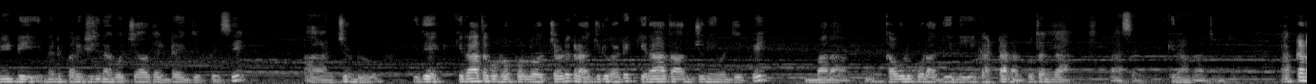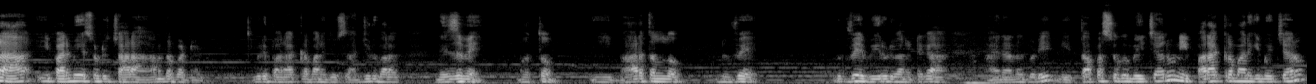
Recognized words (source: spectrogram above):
ఏంటి? నన్ను పరీక్షించి నాకు వచ్చావు తండ్రి అని చెప్పేసి ఆ అర్జునుడు ఇదే కిరాతకుడు రూపంలో వచ్చాడు. ఇక్కడ అర్జునుడు కాబట్టి కిరాతార్జుని అని చెప్పి మన కవులు కూడా దీన్ని ఈ ఘట్టాన్ని అద్భుతంగా రాశారు. కిరాతార్జునుడు అక్కడ ఈ పరమేశ్వరుడు చాలా ఆనందపడ్డాడు. వీడి పరాక్రమాన్ని చూసి అర్జునుడు పరా నిజమే మొత్తం ఈ భారతంలో నువ్వే నువ్వే వీరుడు అన్నట్టుగా ఆయన అనబడి నీ తపస్సుకు మెచ్చాను నీ పరాక్రమానికి మెచ్చాను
